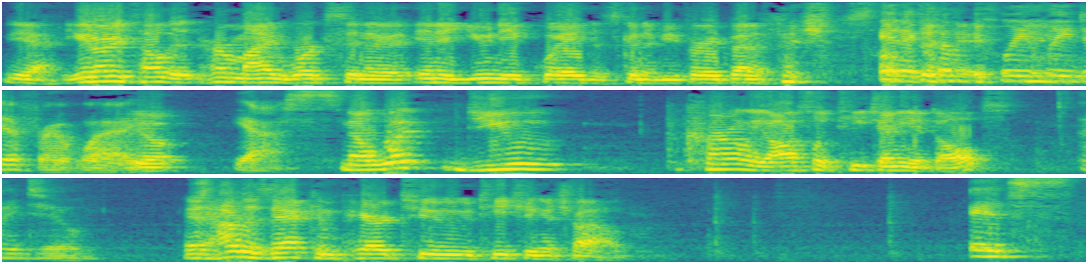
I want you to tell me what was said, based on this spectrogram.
Yeah, you can already tell that her mind works in a in a unique way that's going to be very beneficial. In a completely different way. Yep. Yes, Now, what do you currently also teach any adults? I do. And how does that compare to teaching a child? It's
